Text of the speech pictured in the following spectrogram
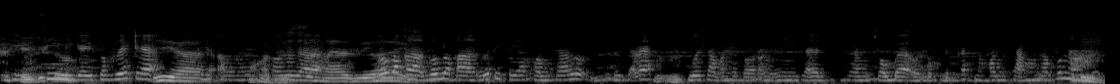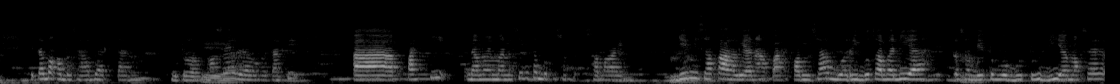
kayak gitu. nih guys maksudnya kayak iya. ya Allah kalau dia gue lagi. bakal gue bakal gue tipe yang kalau misalnya lu misalnya gue sama satu orang ini misalnya coba untuk dekat nah kalau misalnya enggak pun nanti kita bakal bersahabatan gitu loh. Maksudnya Iya. dalam arti eh, pasti namanya manusia kita butuh satu sama lain. Dia Mm. misal keahlian apa kalau misalnya gue ribut sama dia terus habis itu gue butuh dia maksudnya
